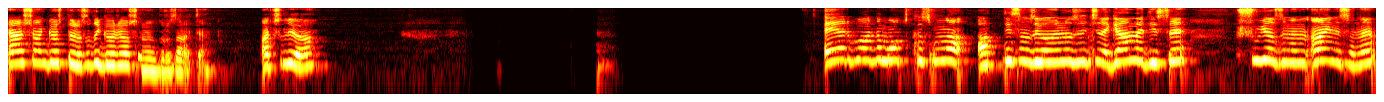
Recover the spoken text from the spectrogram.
Eğer şu an gösteriyorsa da görüyorsunuzdur zaten. Açılıyor. Arada mod kısmına attıysanız ve oyununuzun içine gelmediyse şu yazının aynısını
